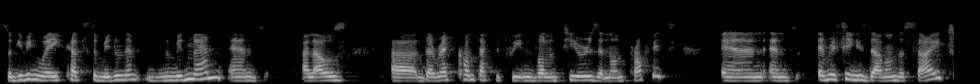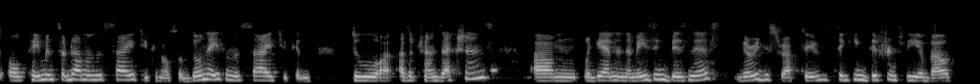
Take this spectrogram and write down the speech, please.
So Giving Way cuts the middleman, and allows uh, direct contact between volunteers and nonprofits. And, and everything is done on the site. All payments are done on the site. You can also donate on the site. You can do other transactions. Um, again, an amazing business, very disruptive, thinking differently about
